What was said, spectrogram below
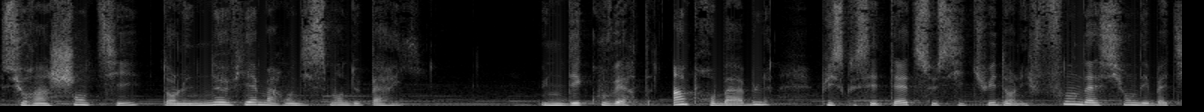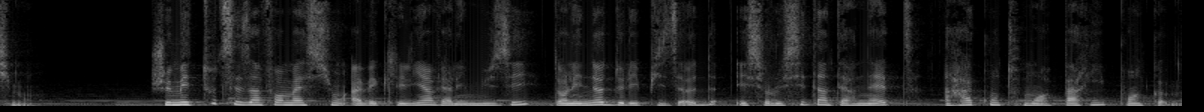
sur un chantier dans le 9e arrondissement de Paris une découverte improbable puisque ces têtes se situaient dans les fondations des bâtiments. Je mets toutes ces informations avec les liens vers les musées dans les notes de l'épisode et sur le site internet raconte-moi-paris.com.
